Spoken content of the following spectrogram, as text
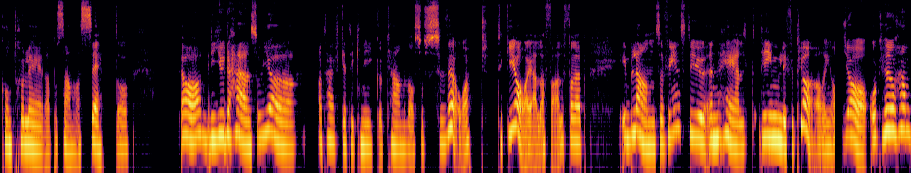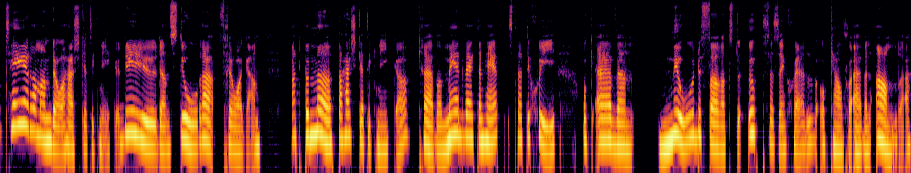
kontrollera på samma sätt. Och ja, det är ju det här som gör att härskartekniker kan vara så svårt, tycker jag i alla fall, för att ibland så finns det ju en helt rimlig förklaring. Ja, och hur hanterar man då härskartekniker? Det är ju den stora frågan. Att bemöta härskartekniker kräver medvetenhet, strategi och även mod för att stå upp för sig själv och kanske även andra.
